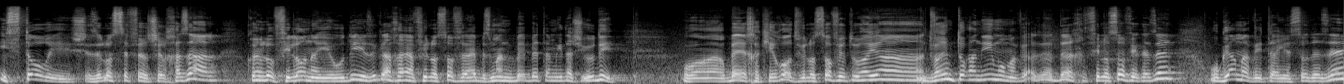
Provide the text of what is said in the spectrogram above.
היסטורי, שזה לא ספר של חז"ל, קוראים לו פילון היהודי, זה ככה היה פילוסוף, זה היה בזמן בית המקדש יהודי. הוא הרבה חקירות, פילוסופיות, הוא היה, דברים תורניים הוא מביא, זה דרך פילוסופיה כזה, הוא גם מביא את היסוד הזה,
